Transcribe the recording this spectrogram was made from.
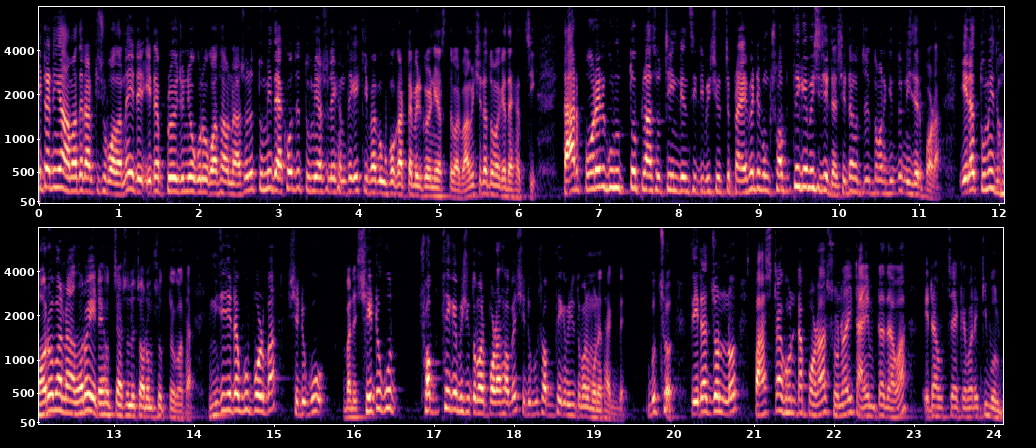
এটা নিয়ে আমাদের আর কিছু বলা নেই। এটা এটা প্রয়োজনীয় কোনো কথাও না। আসলে তুমি দেখো যে তুমি আসলে এখান থেকে কীভাবে উপকারটা বের করে নিয়ে আসতে পারবে। আমি সেটা তোমাকে দেখাচ্ছি। তারপরের গুরুত্ব প্লাস হচ্ছে ইন্টেন্সিটি বেশি হচ্ছে প্রাইভেট এবং সব থেকে বেশি যেটা, সেটা হচ্ছে তোমার কিন্তু নিজের পড়া। এরা তুমি ধরো বা না ধরো এটা হচ্ছে আসলে চরম সত্য কথা। নিজে যেটুকু পড়বা, সেটুকু মানে সেটুকু সব থেকে বেশি তোমার পড়া হবে, সেটুকু সব থেকে বেশি তোমার মনে থাকবে। বুঝছ? তো এটার জন্য পাঁচটা ঘণ্টা পড়া শোনাই টাইমটা দেওয়া, এটা হচ্ছে একেবারে কি বলব,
